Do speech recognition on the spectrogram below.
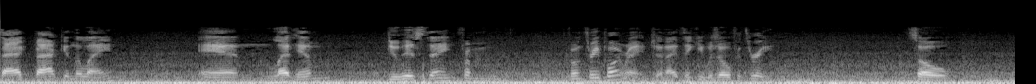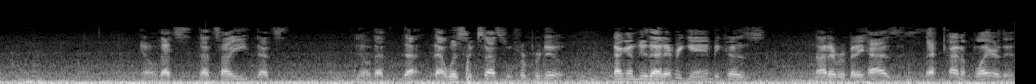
sagged back in the lane and let him do his thing from from three point range, and I think he was over 3. So, you know, that's that's how you that's you know that that that was successful for Purdue. Not going to do that every game because not everybody has that kind of player that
